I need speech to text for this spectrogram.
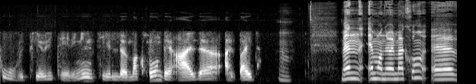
hovedprioriteringen til Macron, det er arbeid. Mm. Men Emmanuel Macron eh,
